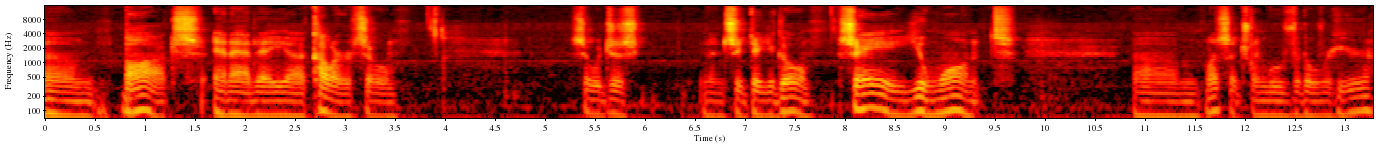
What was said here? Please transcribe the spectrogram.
um, box and add a uh, color. So so just and see there you go. Say you want um, let's actually move it over here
